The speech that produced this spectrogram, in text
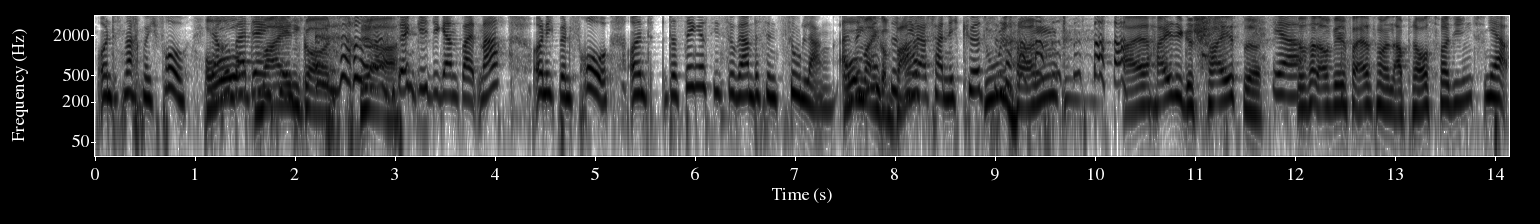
Und es macht mich froh. Oh Darüber denke mein ich, Gott, darüber ja. denke ich die ganze Zeit nach. Und ich bin froh. Und das Ding ist, die ist sogar ein bisschen zu lang. Also oh ich mein müsste Gott, sie was? wahrscheinlich kürzen. Zu lang? Allheilige Scheiße. Ja. Das hat auf jeden Fall erstmal einen Applaus verdient. Ja,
